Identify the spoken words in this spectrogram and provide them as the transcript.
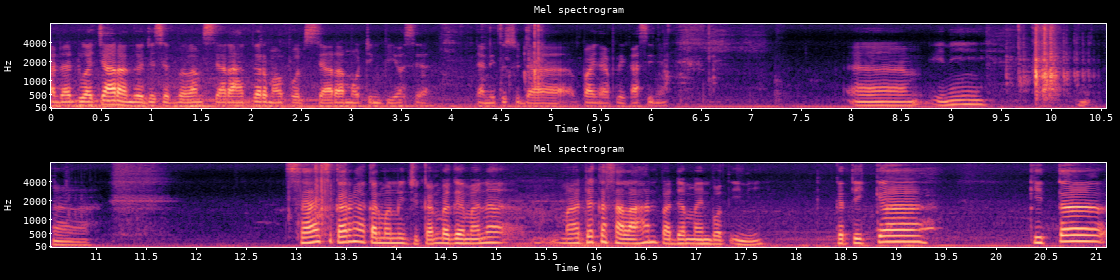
ada dua cara untuk disable RAM secara hardware maupun secara modding BIOS ya. Dan itu sudah banyak aplikasinya. um, ini nah, saya sekarang akan menunjukkan bagaimana ada kesalahan pada mainboard ini ketika kita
